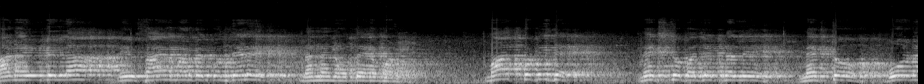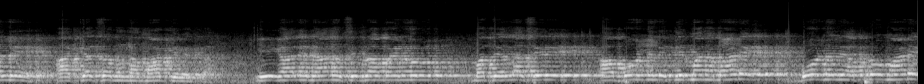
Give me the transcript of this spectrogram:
ಹಣ ಇಡಲಿಲ್ಲ ನೀವು ಸಹಾಯ ಮಾಡಬೇಕು ಅಂತೇಳಿ ನನ್ನನ್ನು ಒತ್ತಾಯ ಮಾಡಿದ್ರು. ಮಾತು ಕೊಟ್ಟಿದ್ದೆ. ನೆಕ್ಸ್ಟ್ ಬಜೆಟ್ನಲ್ಲಿ ನೆಕ್ಸ್ಟ್ ಬೋರ್ಡಲ್ಲಿ ಆ ಕೆಲಸವನ್ನು ಮಾಡ್ತೀವಿ ಅಂತ. ಈಗಾಗಲೇ ನಾನು ಸಿದ್ದರಾಮಯ್ಯನವರು ಮತ್ತು ಎಲ್ಲ ಸೇರಿ ಆ ಬೋರ್ಡ್ನಲ್ಲಿ ತೀರ್ಮಾನ ಮಾಡಿ, ಬೋರ್ಡ್ನಲ್ಲಿ ಅಪ್ರೂವ್ ಮಾಡಿ,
